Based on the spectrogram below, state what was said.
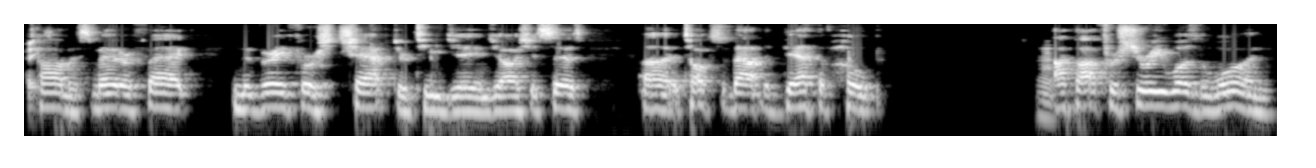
Basically. Thomas. Matter of fact, in the very first chapter, TJ and Josh, it says, uh, it talks about the death of hope. Hmm. I thought for sure he was the one.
